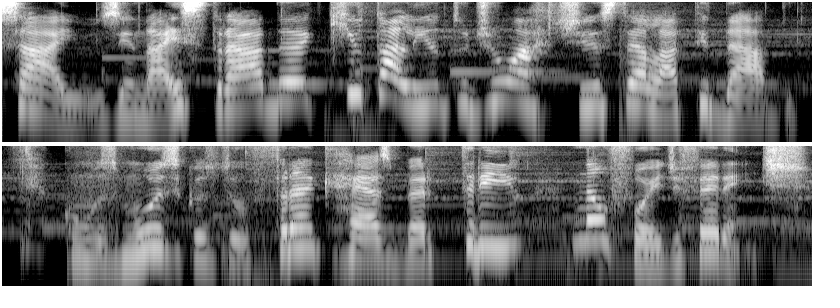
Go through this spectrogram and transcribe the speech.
ensaios e na estrada que o talento de um artista é lapidado. Com os músicos do Frank Hesberg Trio, não foi diferente.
